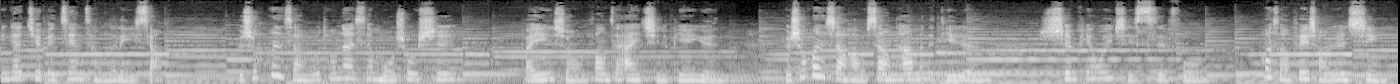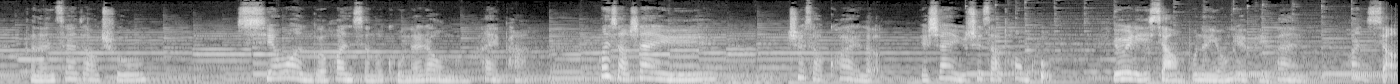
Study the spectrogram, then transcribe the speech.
应该具备坚强的理想。有时幻想如同那些魔术师。把英雄放在爱情的边缘，有时幻想好像他们的敌人身边危机四伏。幻想非常任性，可能创造出千万个幻想的苦难，让我们害怕。幻想善于制造快乐，也善于制造痛苦。由于理想不能永远陪伴幻想，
